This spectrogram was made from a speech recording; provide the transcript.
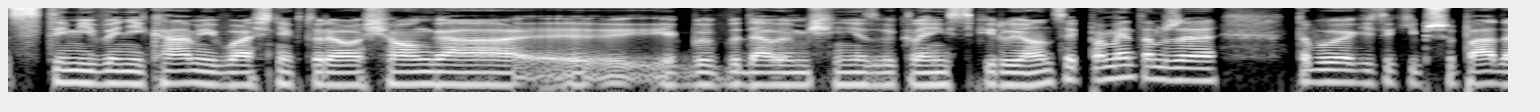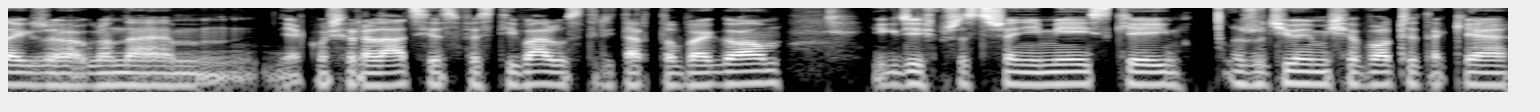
z tymi wynikami właśnie, które osiąga, y, jakby wydały mi się niezwykle inspirujące. I pamiętam, że to był jakiś taki przypadek, że oglądałem jakąś relację z festiwalu street artowego i gdzieś w przestrzeni miejskiej rzuciły mi się w oczy takie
